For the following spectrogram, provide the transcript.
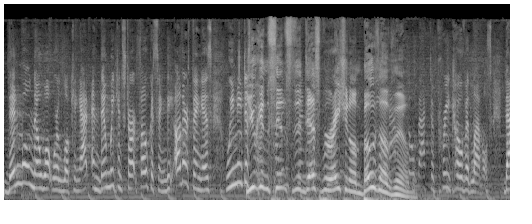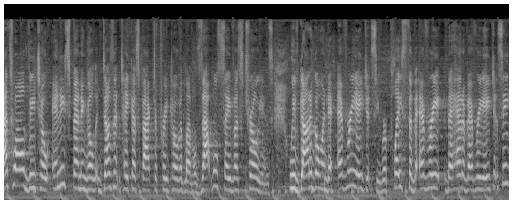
Then we'll know what we're looking at, and then we can start focusing. The other thing is we need to. You can sense the desperation on both of them. Go back to pre-COVID levels. That's why I'll veto any spending bill that doesn't take us back to pre-COVID levels. That will save us trillions. We've got to go into every agency, replace the every the head of every agency,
